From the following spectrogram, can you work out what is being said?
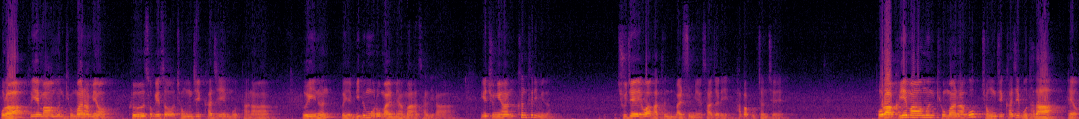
보라, 그의 마음은 교만하며 그 속에서 정직하지 못하나 의인은 그의 믿음으로 말미암아 살리라. 이게 중요한 큰 틀입니다. 주제와 같은 말씀이에요. 4절이 하박국 전체. 보라 그의 마음은 교만하고 정직하지 못하다 해요.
